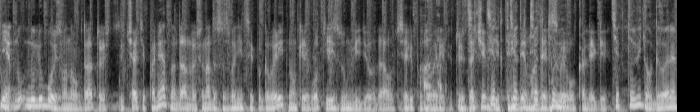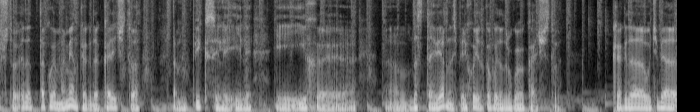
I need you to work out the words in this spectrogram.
Не, ну, ну любой звонок, да, то есть чатик понятно, да, но если надо созвониться и поговорить, ну окей, вот есть Zoom-видео, да, вот сели поговорили. А, то есть зачем те, видеть 3D-модель своего коллеги? Те, кто видел, говорят, что это такой момент, когда количество там пиксели или и их э, э, достоверность переходит в какое-то другое качество когда у тебя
